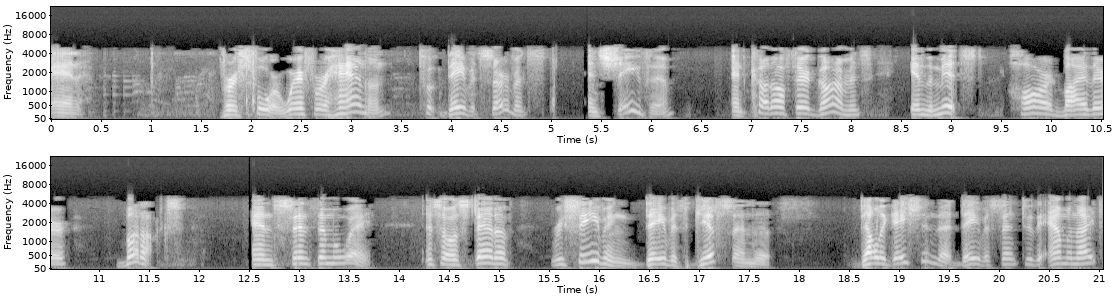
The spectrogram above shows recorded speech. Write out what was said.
And verse 4 Wherefore Hanun took David's servants and shaved them and cut off their garments in the midst, hard by their buttocks, and sent them away. And so instead of receiving David's gifts and the delegation that David sent to the Ammonites,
